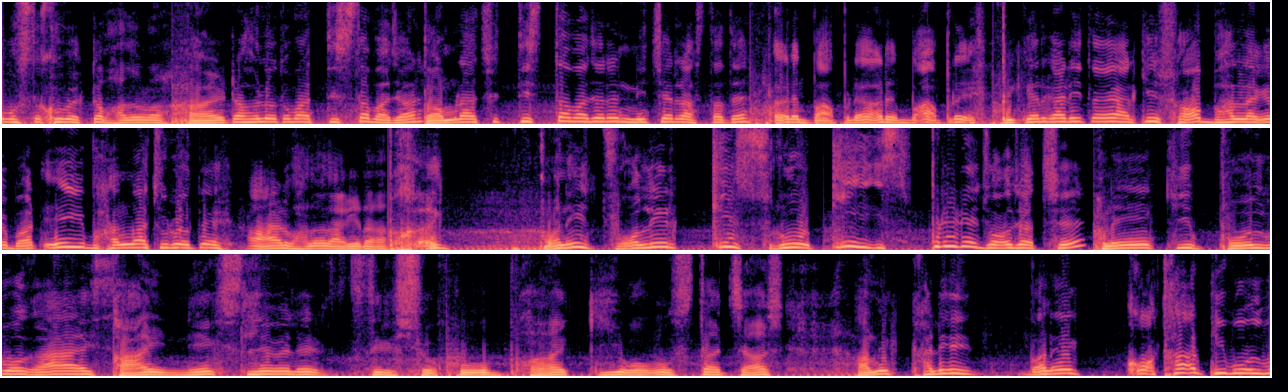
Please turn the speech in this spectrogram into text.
অবস্থা খুব একটা ভালো না। আর এটা হলো তোমার তিস্তা বাজার। তো আমরা আছি তিস্তা বাজারের নিচের রাস্তাতে। আরে বাপরে আরে বাপরে পিকের গাড়িতে আর কি সব ভালো লাগে বাট এই ভাঙ্গা চুরোতে আর ভালো লাগে না। মানে জলের কি স্রোত, কি স্পিডে জল যাচ্ছে? মানে কি বলব গাইস ভাই নেক্সট লেভেলের দৃশ্য। ও ভাই, কি অবস্থা জাস্ট আমি খালি মানে কথা কি বলব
